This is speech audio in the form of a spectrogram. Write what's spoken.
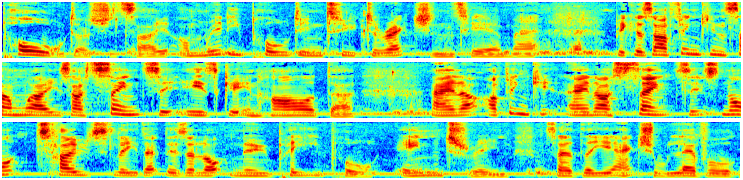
pulled, I should say. I'm really pulled in two directions here, Matt, because I think in some ways I sense it is getting harder, and I, I think, it, and I sense it's not totally that there's a lot new people entering, so the actual level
